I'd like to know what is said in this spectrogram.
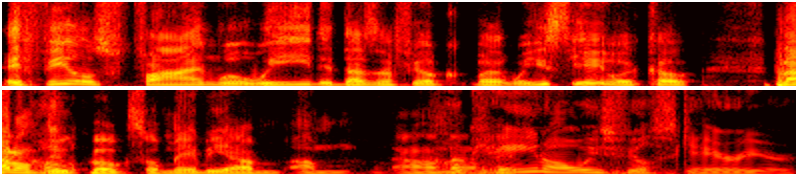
It feels fine with weed. It doesn't feel, but when you see it with coke, but I don't do Coke- coke, so maybe I'm I'm I don't know. Cocaine always feels scarier.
